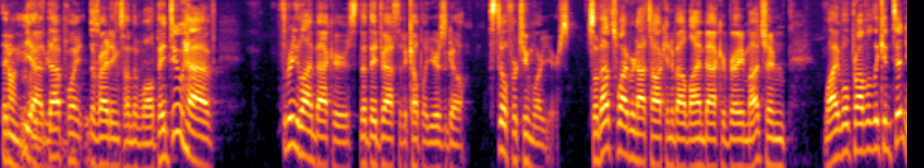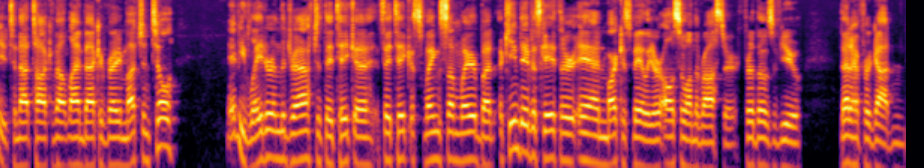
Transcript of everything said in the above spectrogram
they don't. yeah, at that point, the writing's on the wall. They do have three linebackers that they drafted a couple years ago, still for two more years. So that's why we're not talking about linebacker very much. And why we'll probably continue to not talk about linebacker very much until maybe later in the draft if they take a if they take a swing somewhere. But Akeem Davis Gaither and Markus Bailey are also on the roster for those of you that have forgotten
